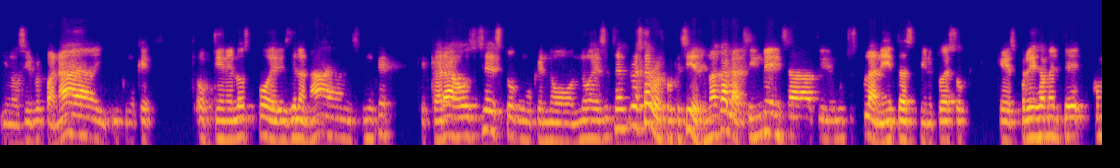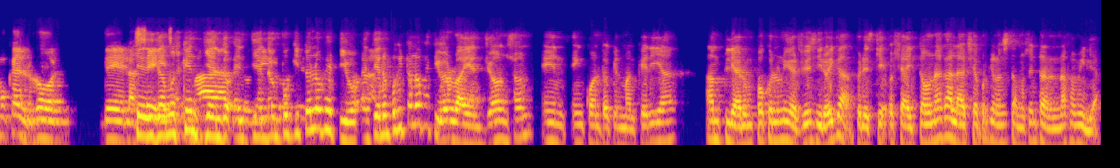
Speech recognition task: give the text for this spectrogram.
no sirve para nada y, como que obtiene los poderes de la nada, es como que, ¿qué carajos es esto? Como que no, no es el centro de Star Wars, porque sí, es una galaxia inmensa, tiene muchos planetas, tiene todo eso, que es precisamente como que el rol de que digamos que entiendo, entiendo un poquito el objetivo, entiendo un poquito el objetivo de Ryan Johnson en, en cuanto a que el man quería ampliar un poco el universo y decir, oiga, pero es que, o sea, hay toda una galaxia porque nos estamos centrando en una familia.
